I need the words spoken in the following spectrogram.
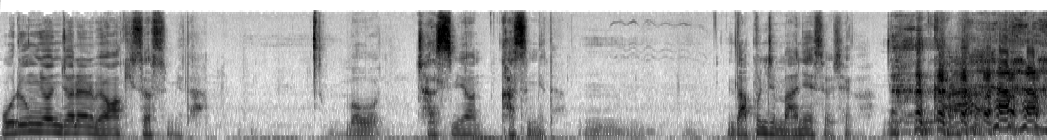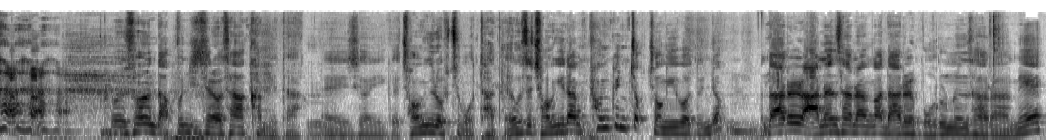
5, 6년 전에는 명확히 있었습니다. 뭐, 잤으면 갔습니다. 나쁜 짓 많이 했어요, 제가. 저는 나쁜 짓이라고 생각합니다. 예, 저희 그 정의롭지 못하다. 여기서 정의란 평균적 정의거든요. 나를 아는 사람과 나를 모르는 사람의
